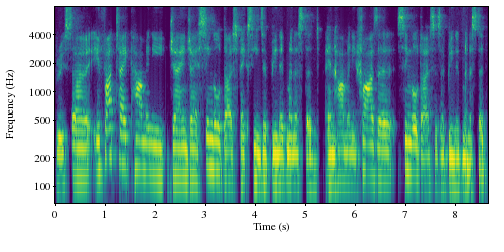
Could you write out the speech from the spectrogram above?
Bruce. So if I take how many J&J single dose vaccines have been administered and how many Pfizer single doses have been administered,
